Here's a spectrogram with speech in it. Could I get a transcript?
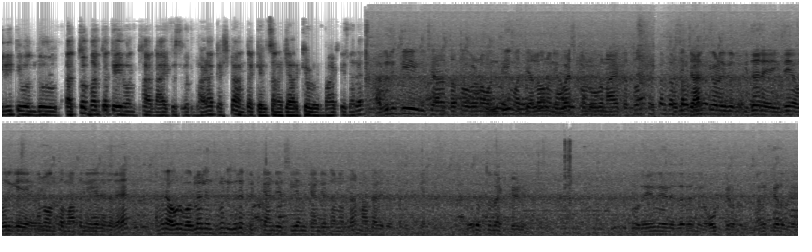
ಈ ರೀತಿ ಒಂದು ತತ್ವಬದ್ಧತೆ ಇರುವಂತಹ ನಾಯಕರು ಸಿಗೋದು ಬಹಳ ಕಷ್ಟ ಅಂತ ಕೆಲಸನ ಜಾರಕಿಹೊಳಿ ಅವರು ಮಾಡ್ತಿದ್ದಾರೆ. ಅಭಿವೃದ್ಧಿ ವಿಚಾರ ತತ್ವಗಳನ್ನ ಹೊಂದಿ ಮತ್ತೆ ಎಲ್ಲವನ್ನು ನಿಭಾಯಿಸಿಕೊಂಡು ಹೋಗೋ ನಾಯಕತ್ವ ಜಾರಕಿಹೊಳಿ ಇದ್ದಾರೆ. ಇದೆ ಅವರಿಗೆ ಅನ್ನುವಂಥ ಮಾತನ್ನು ಹೇಳಿದ್ದಾರೆ. ಅಂದರೆ ಅವರು ಬಗ್ಲಲ್ಲಿ ನಿಂತ್ಕೊಂಡು ಇವರೇ fit candidate C M candidate ಅನ್ನೋ ಥರ ಮಾತಾಡಿದ್ದಾರೆ ಸರ್ ಇದಕ್ಕೆ. ಕೇಳಿ. ಅವ್ರು ಏನು ಹೇಳಿದ್ದಾರೆ ನೀವು ಅವ್ರು ಕೇಳಬೇಕು ನನಗೆ ಕೇಳಿದ್ರೆ.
